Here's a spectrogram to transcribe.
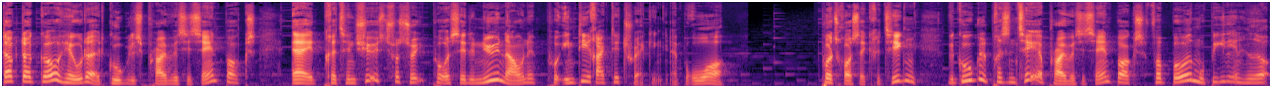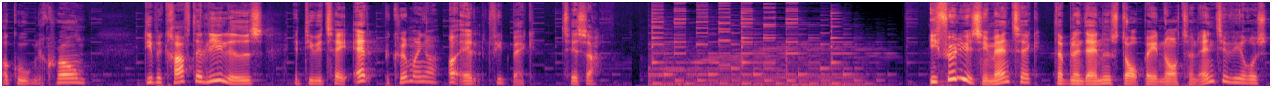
DuckDuckGo hævder, at Googles Privacy Sandbox er et prætentiøst forsøg på at sætte nye navne på indirekte tracking af brugere. På trods af kritikken vil Google præsentere Privacy Sandbox for både mobilenheder og Google Chrome. De bekræfter ligeledes, at de vil tage alt bekymringer og alt feedback til sig. Ifølge Symantec, der blandt andet står bag Norton Antivirus,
